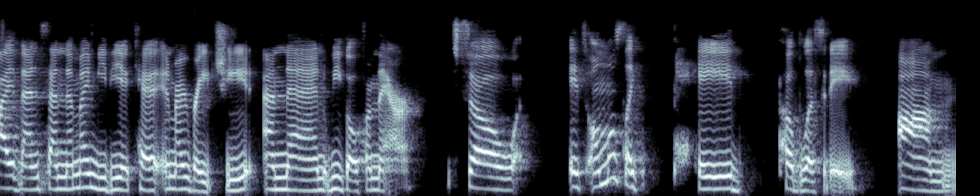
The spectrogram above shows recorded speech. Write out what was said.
I then send them my media kit and my rate sheet, and then we go from there. So it's almost like paid publicity, um,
